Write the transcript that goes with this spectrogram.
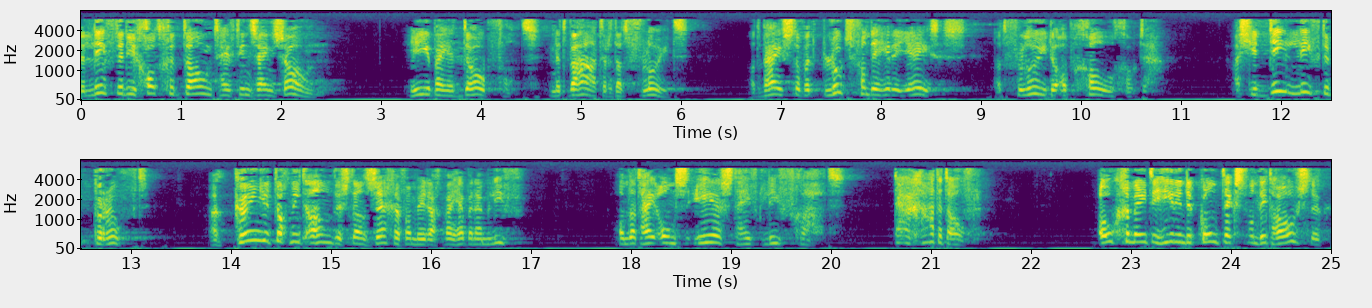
De liefde die God getoond heeft in zijn zoon. Hier bij het doopvond, in het water dat vloeit. Wat wijst op het bloed van de Heer Jezus. Dat vloeide op Golgotha. Als je die liefde proeft, dan kun je toch niet anders dan zeggen vanmiddag, wij hebben hem lief. Omdat hij ons eerst heeft lief gehad. Daar gaat het over. Ook gemeente hier in de context van dit hoofdstuk.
